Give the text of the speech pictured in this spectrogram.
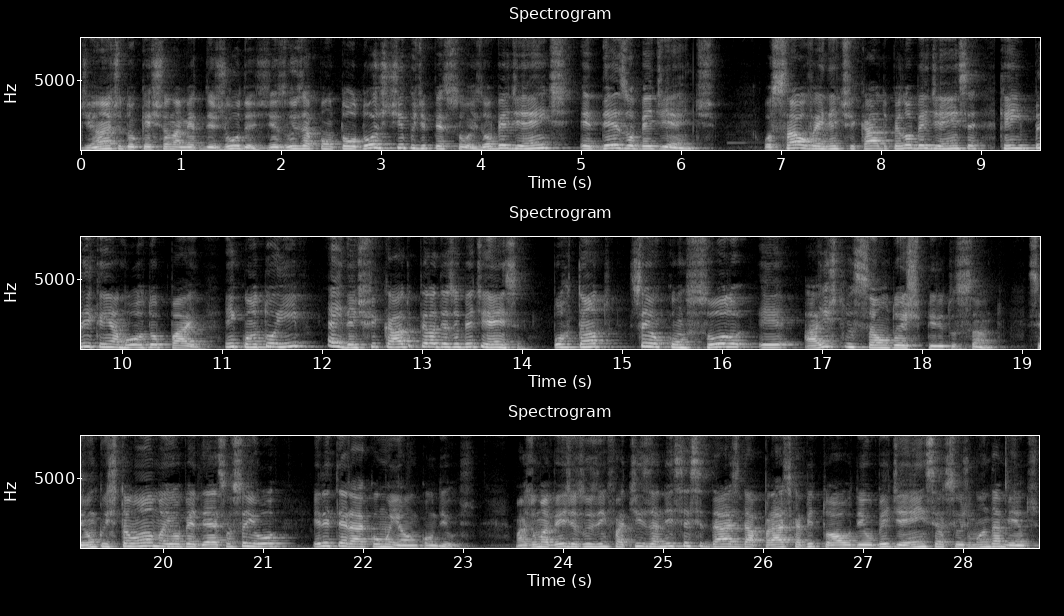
Diante do questionamento de Judas, Jesus apontou dois tipos de pessoas, obedientes e desobedientes. O salvo é identificado pela obediência que implica em amor do Pai, enquanto o ímpio é identificado pela desobediência. Portanto, sem o consolo e a instrução do Espírito Santo. Se um cristão ama e obedece ao Senhor, ele terá comunhão com Deus. Mais uma vez, Jesus enfatiza a necessidade da prática habitual de obediência aos seus mandamentos,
